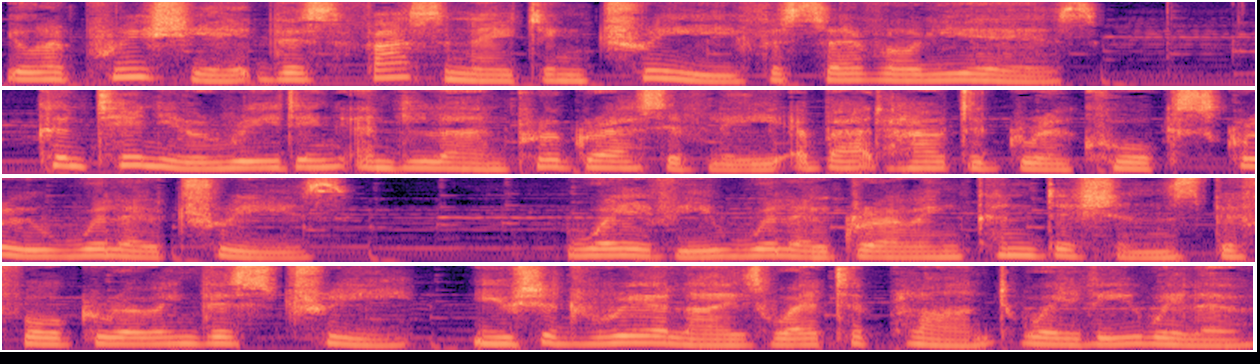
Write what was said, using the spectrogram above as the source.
you'll appreciate this fascinating tree for several years. Continue reading and learn progressively about how to grow corkscrew willow trees wavy willow growing conditions before growing this tree, you should realize where to plant wavy willow.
